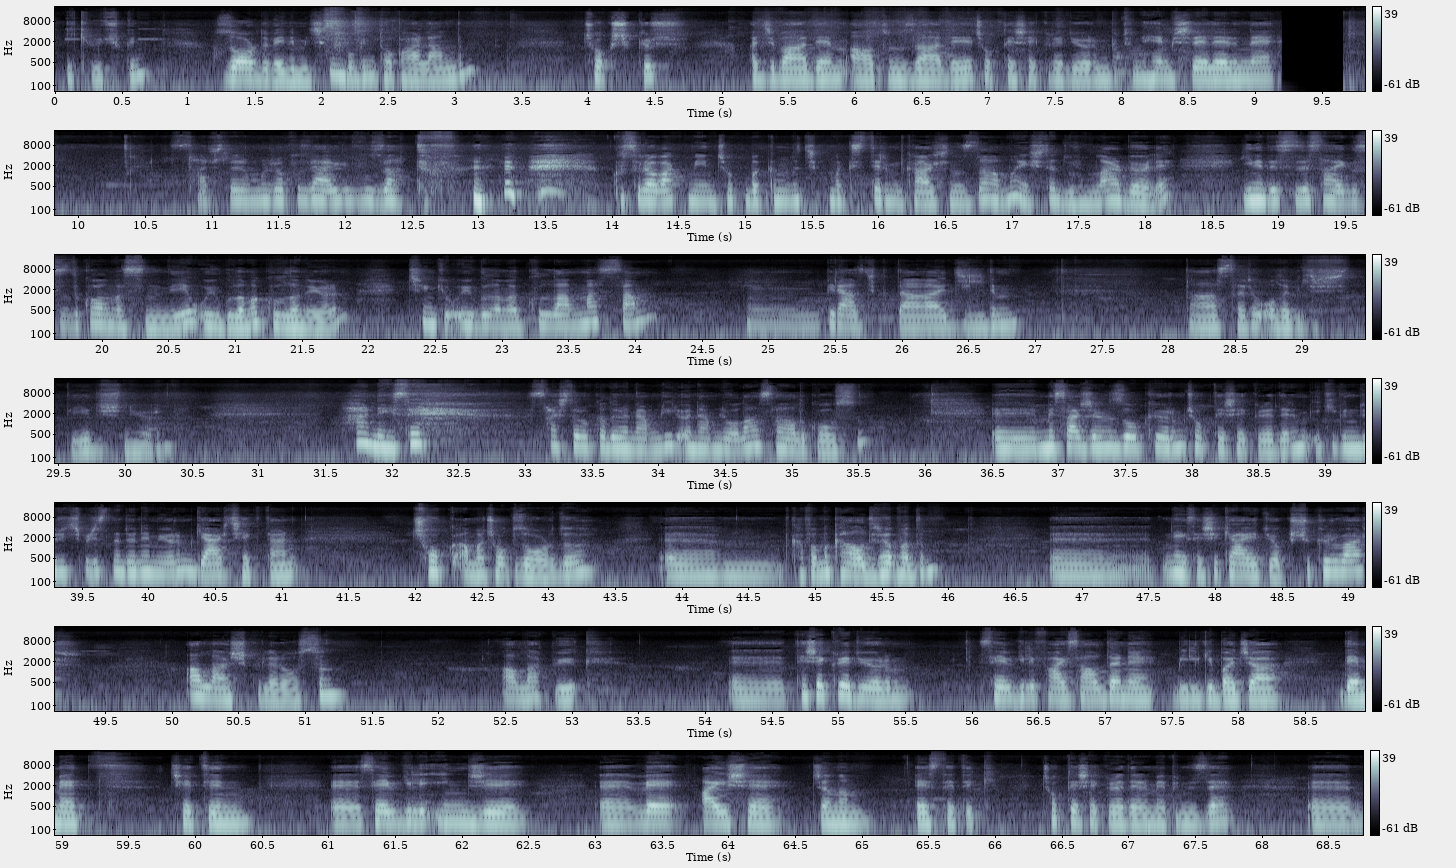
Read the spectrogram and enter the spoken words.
iki üç gün zordu benim için. Bugün toparlandım. Çok şükür. Acıbadem Altunzade'ye çok teşekkür ediyorum. Bütün hemşirelerine. Saçlarımı rapuzer gibi uzattım. Kusura bakmayın çok bakımlı çıkmak isterim karşınızda ama işte durumlar böyle. Yine de size saygısızlık olmasın diye uygulama kullanıyorum. Çünkü uygulama kullanmazsam hmm, birazcık daha cildim daha sarı olabilir diye düşünüyorum. Her neyse saçlar o kadar önemli değil. Önemli olan sağlık olsun. Ee, mesajlarınızı okuyorum. Çok teşekkür ederim. İki gündür hiçbirisine dönemiyorum. Gerçekten çok ama çok zordu. Ee, kafamı kaldıramadım. Ee, neyse şikayet yok. Şükür var. Allah'a şükürler olsun. Allah büyük. Ee, teşekkür ediyorum. Sevgili Faysal Dane, Bilgi Baca, Demet, Çetin, e, sevgili İnci e, ve Ayşe canım estetik. Çok teşekkür ederim hepinize. Ee,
